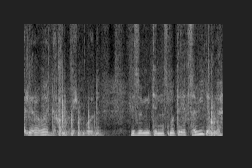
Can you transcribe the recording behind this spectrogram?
Отполировать, так он вообще будет изумительно смотреться. Видел я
